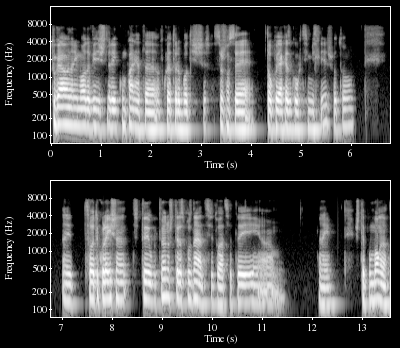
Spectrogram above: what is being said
тогава нали, мога да видиш дали компанията, в която работиш, всъщност е толкова яка, за колкото си мислиш, защото нали, своите колеги ще, ще обикновено ще разпознаят ситуацията и а, нали, ще помогнат.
